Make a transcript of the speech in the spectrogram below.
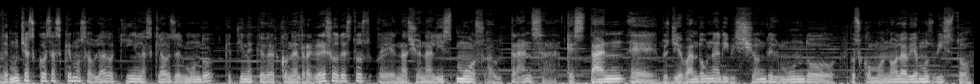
de muchas cosas que hemos hablado aquí en las claves del mundo que tiene que ver con el regreso de estos eh, nacionalismos a ultranza, que están eh, pues, llevando una división del mundo, pues como no lo habíamos visto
